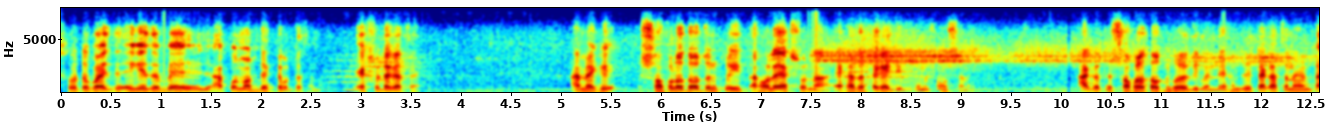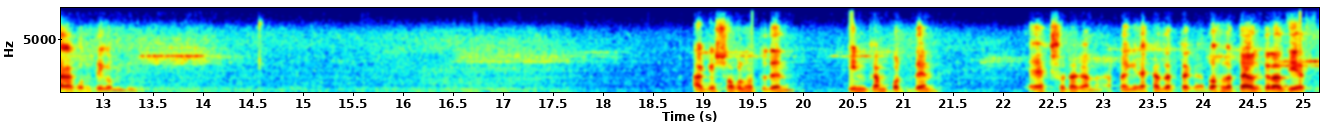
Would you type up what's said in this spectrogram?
ছোট ভাই যে এগিয়ে যাবে আপন মানুষ দেখতে পারতেছে না, একশো টাকা চায়। আমি আগে সফলতা অর্জন করি, তাহলে একশো না, এক হাজার টাকাই দিব, কোনো সমস্যা নেই। আগে তো সফলতা অর্জন করে দিবেন এখন যদি টাকা চান, এখন টাকা কোথা থেকে আমি দিব? আগে সফল হতে দেন ইনকাম করতে দেন, একশো টাকা না, আপনাকে এক হাজার টাকা, দশ হাজার টাকা দিতে রাজি আছে।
